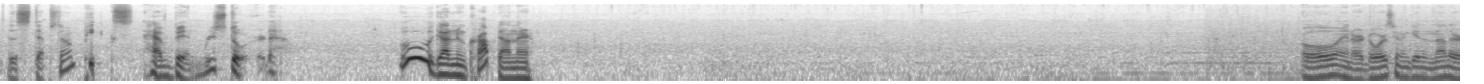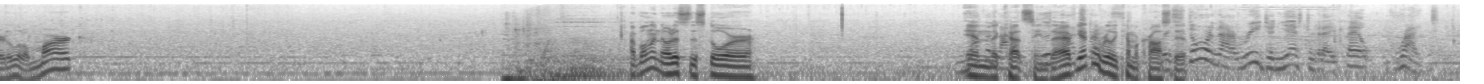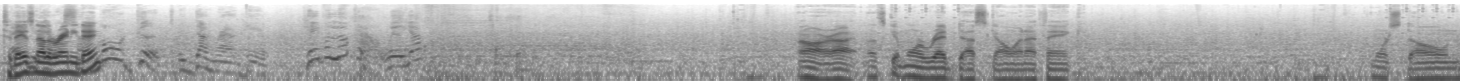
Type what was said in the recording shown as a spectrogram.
The Stepstone Peaks have been restored. Ooh, we got a new crop down there. Oh, and our door's gonna get another little mark. I've only noticed this door in the cutscenes. I have yet to really come across it. That region yesterday felt great. Today's another rainy day? More good to be done around here. Keep a lookout, will ya? Alright, let's get more red dust going, I think. More stone.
